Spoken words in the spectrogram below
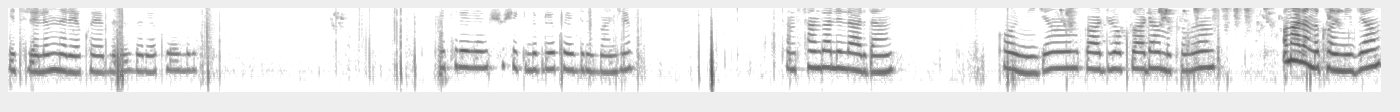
getirelim. Nereye koyabiliriz? Nereye koyabiliriz? Getirelim. Şu şekilde buraya koyabiliriz bence. Tam sandalyelerden koymayacağım. Gardıroplardan bakalım. Onlardan da koymayacağım.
